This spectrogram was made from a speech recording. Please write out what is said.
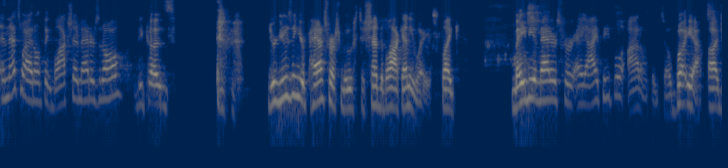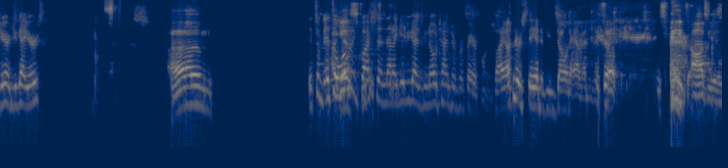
and that's why I don't think block shed matters at all because you're using your pass rush moves to shed the block anyways. Like maybe it matters for AI people. I don't think so. But yeah, uh, Jared, you got yours. um, It's a it's a I loaded guess- question that I gave you guys no time to prepare for. So I understand if you don't have anything. So speed's obvious,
